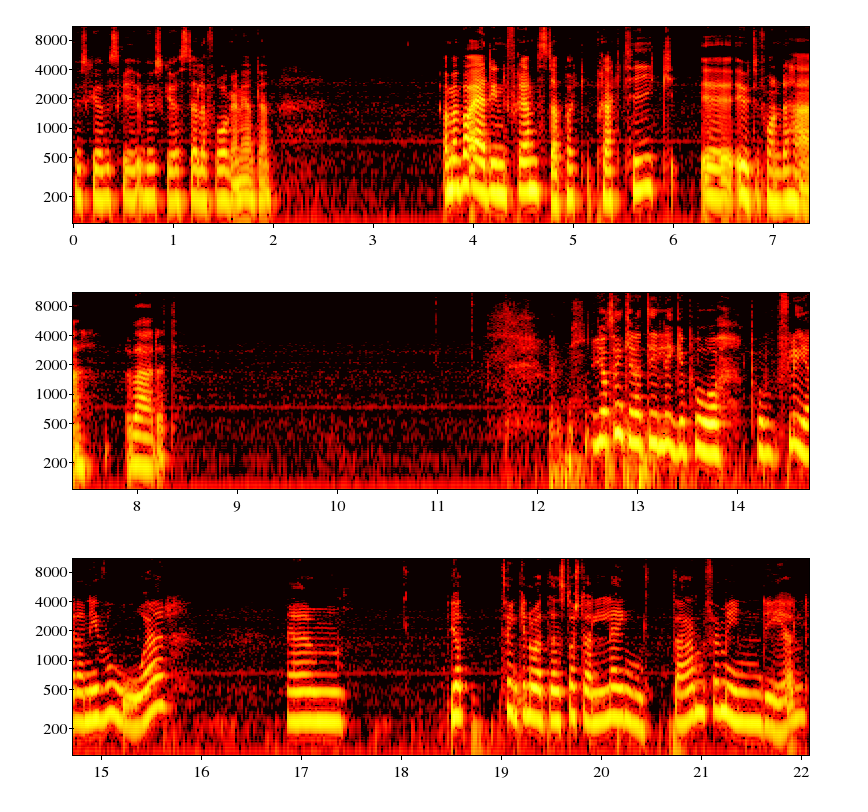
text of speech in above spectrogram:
hur, ska jag beskriva, hur ska jag ställa frågan egentligen? Ja, men vad är din främsta prak- praktik eh, utifrån det här värdet? Jag tänker att det ligger på, på flera nivåer. Ehm, jag tänker nog att den största längtan för min del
